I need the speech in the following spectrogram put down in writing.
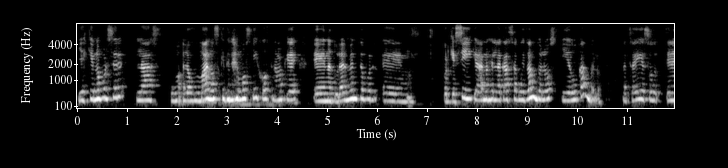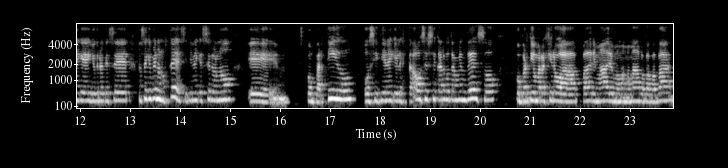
Y es que no por ser las, los humanos que tenemos hijos, tenemos que eh, naturalmente, por, eh, porque sí, quedarnos en la casa cuidándolos y educándolos. ¿Cachai? Eso tiene que, yo creo que ser, no sé qué opinan ustedes, si tiene que ser o no eh, compartido, o si tiene que el Estado hacerse cargo también de eso, compartido me refiero a padre, madre, mamá, mamá, papá, papá,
